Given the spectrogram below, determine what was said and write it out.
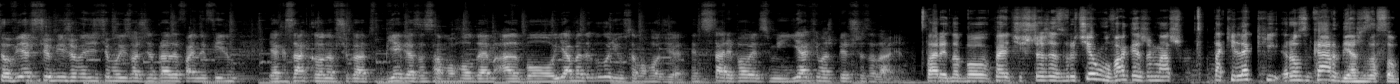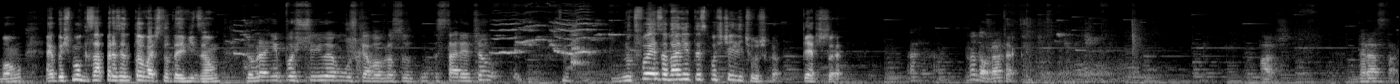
to wierzcie mi, że będziecie mogli zobaczyć naprawdę fajny film. Jak Zako na przykład biega za samochodem, albo ja będę go gonił w samochodzie. Więc stary, powiedz mi, jakie masz pierwsze zadanie? Stary, no bo powiem ci szczerze, zwróciłem uwagę, że masz taki lekki rozgardiaż za sobą. Jakbyś mógł zaprezentować tutaj widzom. Dobra, nie pościeliłem łóżka po prostu. Stary, czemu? No twoje zadanie to jest pościelić łóżko. Pierwsze. No dobra. Tak. Patrz. Teraz tak.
